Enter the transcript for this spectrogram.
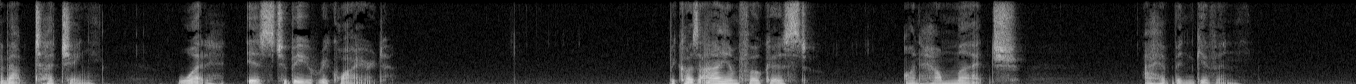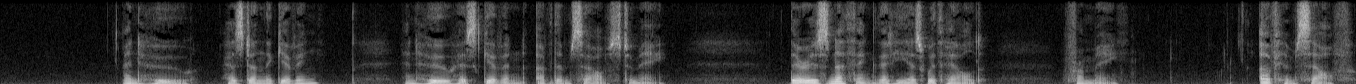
about touching what is to be required. Because I am focused on how much I have been given and who has done the giving and who has given of themselves to me. There is nothing that he has withheld from me of himself.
